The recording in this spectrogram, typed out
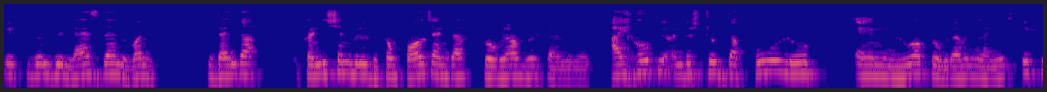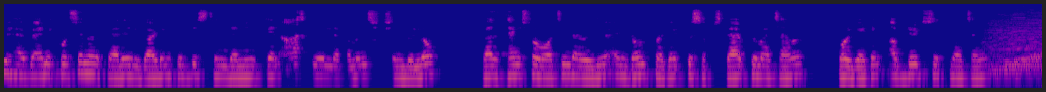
it will be less than 1 then the condition will become false and the program will terminate. I hope you understood the for loop in lua programming language. If you have any question or query regarding to this thing then you can ask me in the comment section below well thanks for watching the video and don't forget to subscribe to my channel for getting updates with my channel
